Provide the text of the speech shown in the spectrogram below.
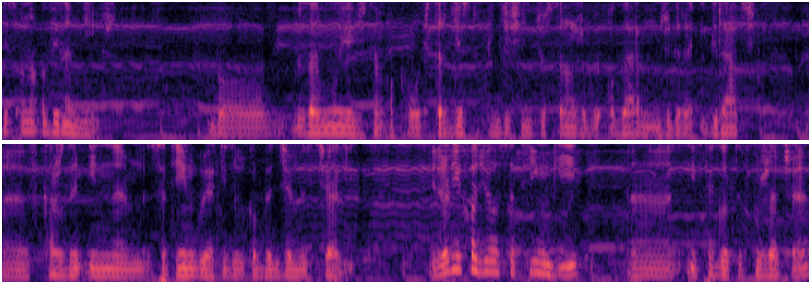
jest ona o wiele mniejsza, bo zajmuje gdzieś tam około 40-50 stron, żeby ogarnąć grę i grać e, w każdym innym settingu, jaki tylko będziemy chcieli. Jeżeli chodzi o settingi e, i tego typu rzeczy,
